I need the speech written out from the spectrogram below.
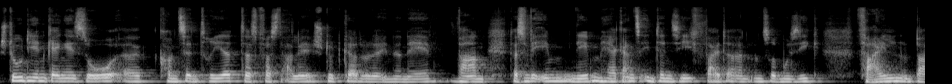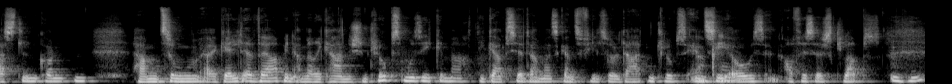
Studiengänge so äh, konzentriert, dass fast alle Stuttgart oder in der Nähe waren, dass wir eben nebenher ganz intensiv weiter an unserer Musik feilen und basteln konnten. Haben zum äh, Gelderwerb in amerikanischen Clubs Musik gemacht. Die gab es ja damals ganz viel Soldatenclubs, NCOs okay. und Officers Clubs. Mhm.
